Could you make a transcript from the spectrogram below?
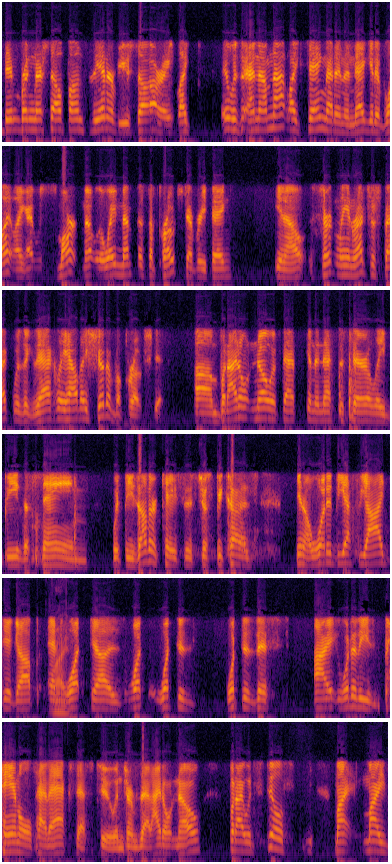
didn't bring their cell phones to the interview. Sorry. Like, it was, and I'm not like saying that in a negative light. Like, it was smart. The way Memphis approached everything, you know, certainly in retrospect was exactly how they should have approached it. Um, but I don't know if that's going to necessarily be the same with these other cases, just because, you know, what did the FBI dig up, and Right. what does what what does what does this I what do these panels have access to in terms of that? I don't know, but I would still my my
